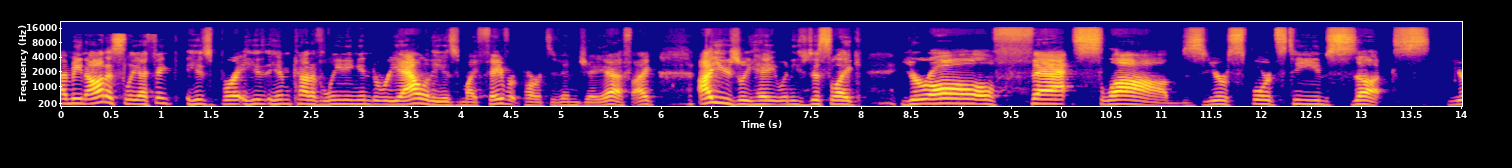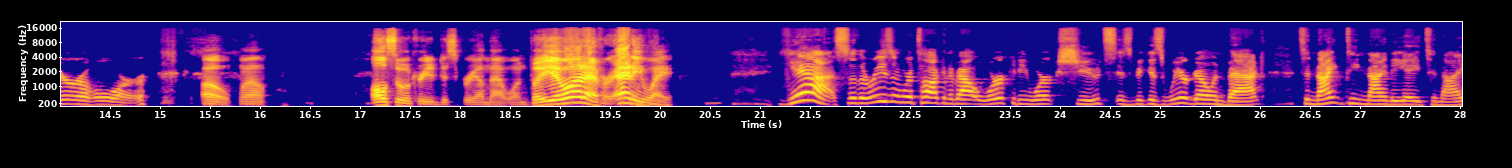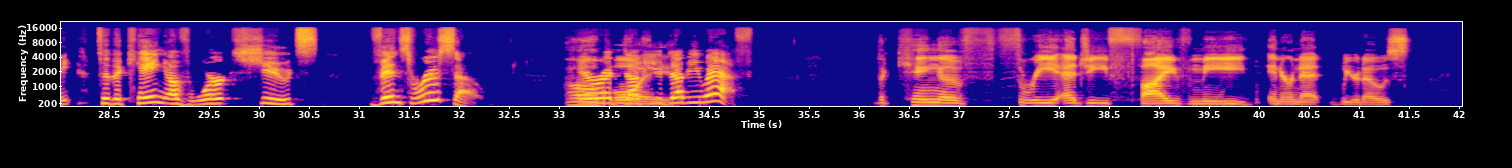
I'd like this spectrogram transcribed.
I mean, honestly, I think his, his him kind of leaning into reality is my favorite parts of MJF. I I usually hate when he's just like, "You're all fat slobs. Your sports team sucks. You're a whore." Oh well. Also agree to disagree on that one, but yeah, whatever. Anyway, Yeah. So the reason we're talking about workity work shoots is because we're going back to 1998 tonight to the king of work shoots, Vince Russo, oh era boy. WWF. the king of three edgy five me internet weirdos.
